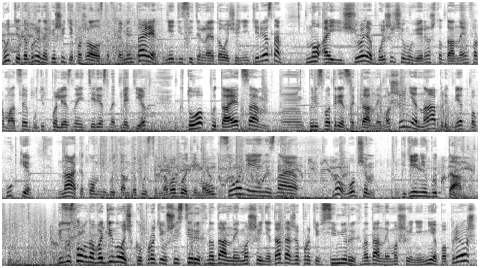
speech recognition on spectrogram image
будьте добры, напишите, пожалуйста, в комментариях. Мне действительно это очень интересно. Ну, а еще я больше чем уверен, что данная информация будет полезна и интересна для тех, кто пытается присмотреться к данной машине на предмет покупки на каком-нибудь там, допустим, новогоднем аукционе, я не знаю. Ну, в общем, где-нибудь там. Безусловно, в одиночку против шестерых на данной машине, да даже против семерых на данной машине не попрешь.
